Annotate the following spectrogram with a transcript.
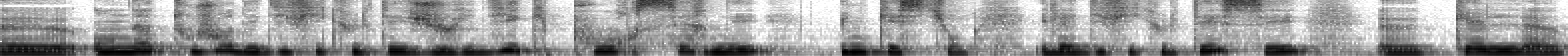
Euh, on a toujours des difficultés juridiques pour cerner une question. Et la difficulté, c'est euh, quelle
